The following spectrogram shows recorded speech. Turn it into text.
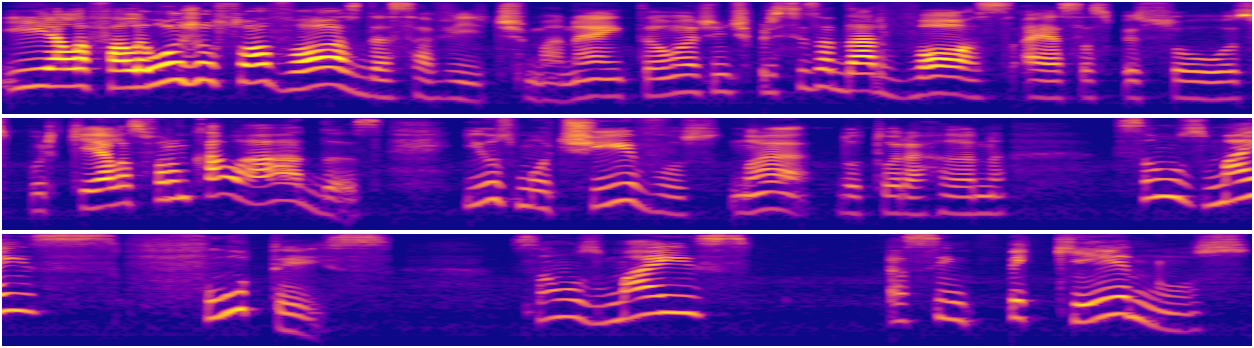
E ela fala: hoje eu sou a voz dessa vítima, né? Então a gente precisa dar voz a essas pessoas porque elas foram caladas e os motivos, né, doutora Hanna, são os mais fúteis, são os mais assim pequenos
